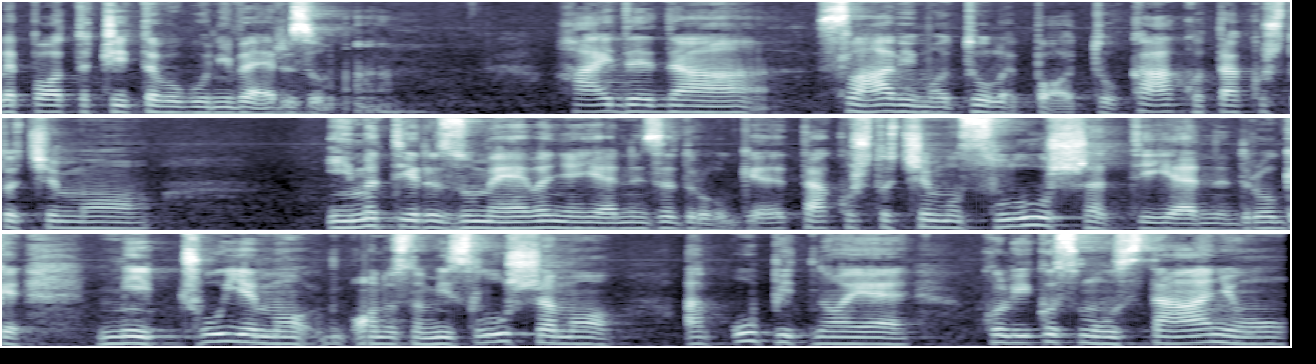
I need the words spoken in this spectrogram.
lepota čitavog univerzuma. Hajde da slavimo tu lepotu. Kako? Tako što ćemo imati razumevanje jedne za druge, tako što ćemo slušati jedne druge, mi čujemo, odnosno mi slušamo, a upitno je koliko smo u stanju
